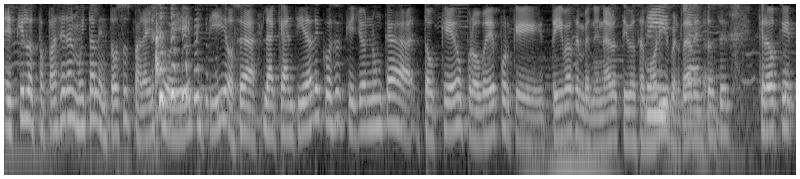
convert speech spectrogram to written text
Es que los papás eran muy talentosos para eso, ¿eh, Piti? O sea, la cantidad de cosas que yo nunca toqué o probé porque te ibas a envenenar o te ibas a Sí, morir, ¿verdad? claro. Entonces, creo que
